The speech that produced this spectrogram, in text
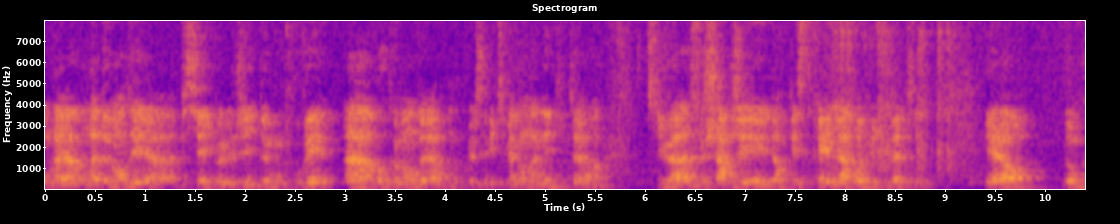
on va, on va demander à PCI Ecology de nous trouver un recommandeur, donc euh, c'est l'équivalent d'un éditeur, qui va se charger d'orchestrer la revue du papier. Et alors, donc,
